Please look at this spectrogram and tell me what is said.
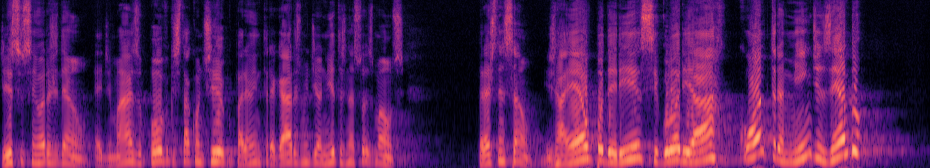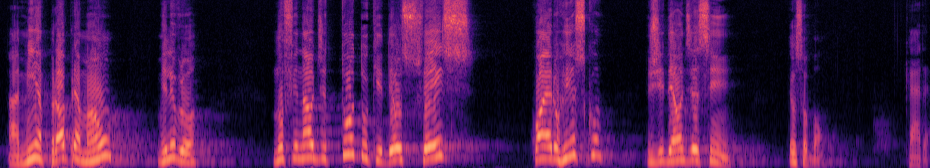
Disse o Senhor a Gideão: É demais o povo que está contigo para eu entregar os midianitas nas suas mãos. Preste atenção. Israel poderia se gloriar contra mim, dizendo: a minha própria mão me livrou. No final de tudo que Deus fez, qual era o risco? Gideão diz assim: Eu sou bom. Cara,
